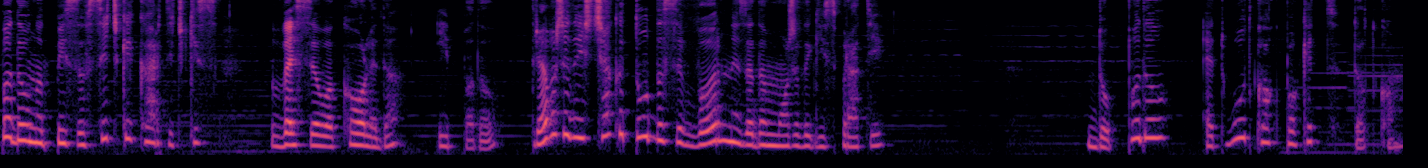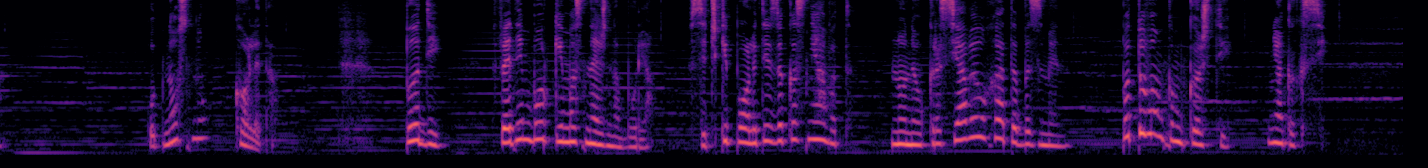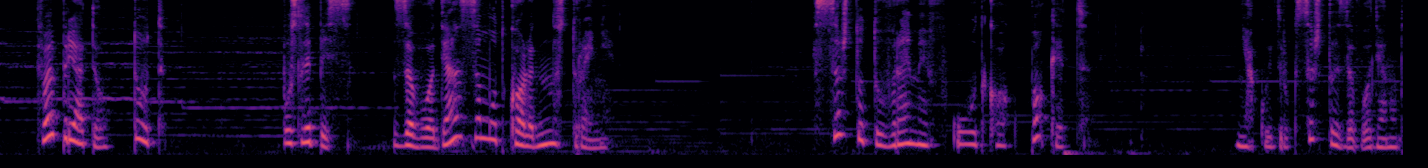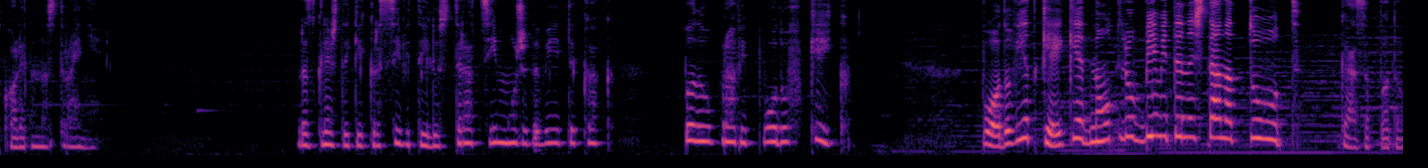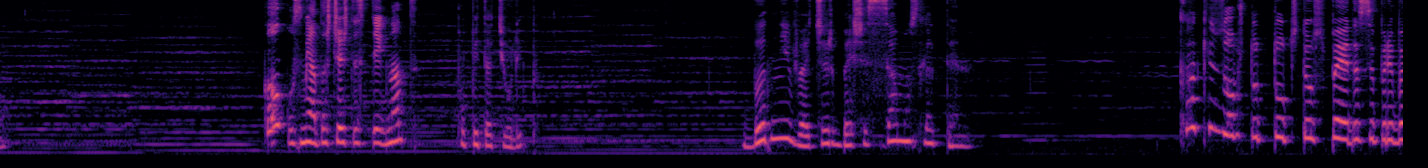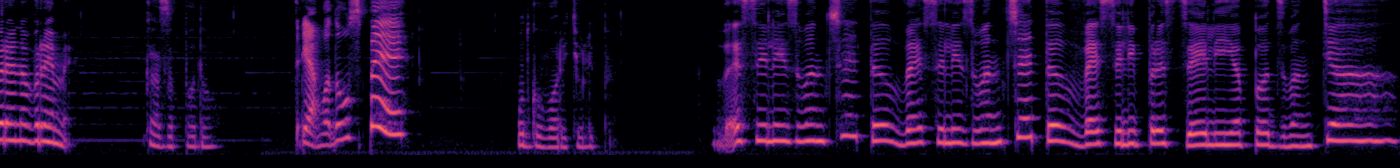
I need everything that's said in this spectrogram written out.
Пъдъл надписа всички картички с Весела коледа и Пъдъл. Трябваше да изчака Тут да се върне, за да може да ги изпрати. До Пъдъл at woodcockpocket.com Относно коледа Пъди, в Единбург има снежна буря. Всички полети закъсняват, но не украсявай охата без мен. Пътувам към къщи, някак си. Твой приятел, Тут. Послепис. Завладян съм от коледно настроение. В същото време в Woodcock Pocket някой друг също е завладян от коледно настроение. Разглеждайки красивите иллюстрации, може да видите как Пъдъл прави плодов кейк. Плодовият кейк е едно от любимите неща на Тут, каза Пъдъл. Колко смяташ, че ще стигнат? Попита Тюлип. Бъдни вечер беше само след ден. Как изобщо тут ще успее да се прибере на време? каза Пъдъл. Трябва да успее, отговори Тюлип. Весели звънчета, весели звънчета, весели през целия път звънтят.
